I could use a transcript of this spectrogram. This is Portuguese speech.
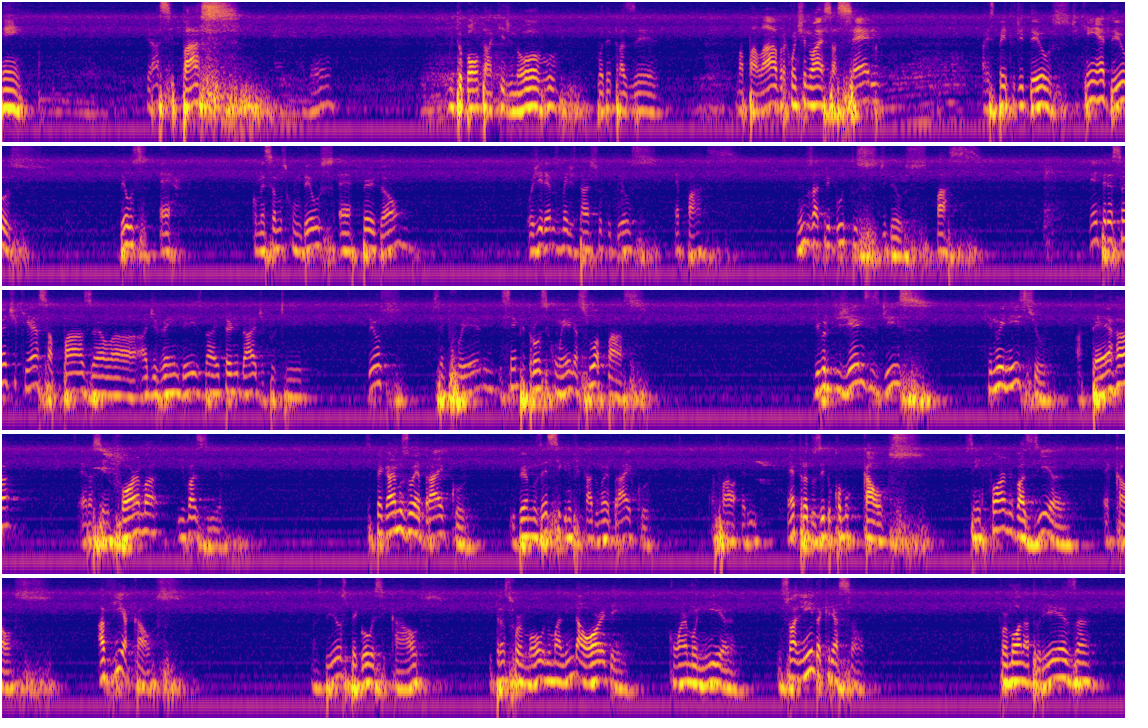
Amém. Graça e paz. Amém. Muito bom estar aqui de novo, poder trazer uma palavra, continuar essa série a respeito de Deus, de quem é Deus. Deus é. Começamos com Deus é perdão. Hoje iremos meditar sobre Deus é paz um dos atributos de Deus, paz. É interessante que essa paz ela advém desde a eternidade, porque Deus sempre foi Ele e sempre trouxe com Ele a sua paz. O livro de Gênesis diz que no início a terra era sem forma e vazia. Se pegarmos o hebraico e vermos esse significado no hebraico, é traduzido como caos. Sem forma e vazia é caos. Havia caos. Mas Deus pegou esse caos e transformou numa linda ordem, com harmonia, em sua linda criação. Formou a natureza,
